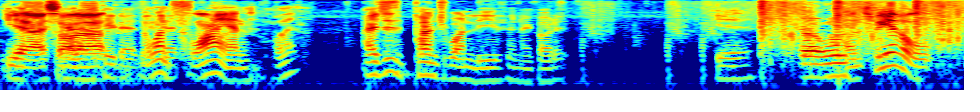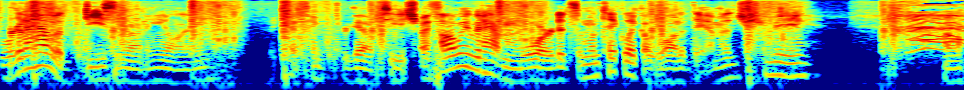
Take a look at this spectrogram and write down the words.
Yeah, I saw Yeah, that. take that, it take went that. flying. What? I just punched one leaf and I got it. Yeah. got one. Once we have a, we're gonna have a decent amount of healing. Like I think three gaps each. I thought we would have more. Did someone take like a lot of damage? Me. Oh.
